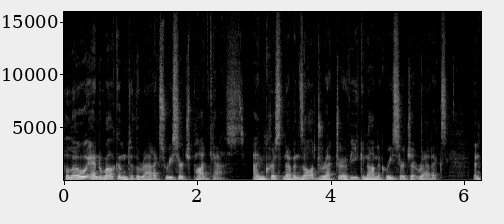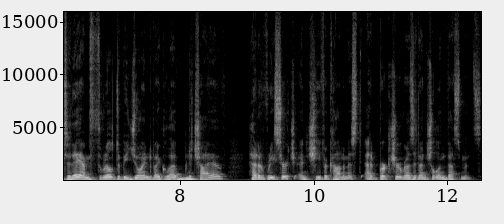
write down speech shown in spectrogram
Hello and welcome to the Radix Research Podcast. I'm Chris Nebenzahl, Director of Economic Research at Radix, and today I'm thrilled to be joined by Gleb Nechayev, Head of Research and Chief Economist at Berkshire Residential Investments.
